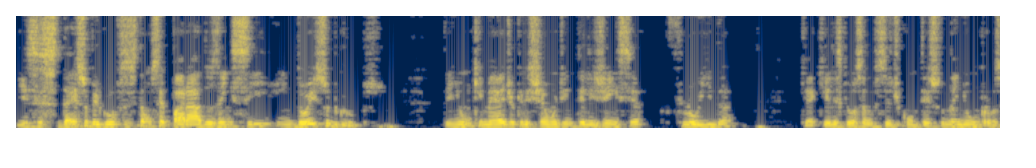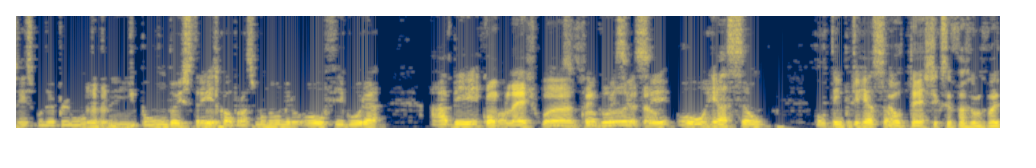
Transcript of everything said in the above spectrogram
E esses 10 subgrupos estão separados em si em dois subgrupos. Tem um que mede o que eles chamam de inteligência fluida, que é aqueles que você não precisa de contexto nenhum para você responder a pergunta. Uhum. Tipo 1, 2, 3, qual é o próximo número, ou figura A, B, complexo com a figura, C, ou reação, ou tempo de reação. É o teste que você faz quando você vai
